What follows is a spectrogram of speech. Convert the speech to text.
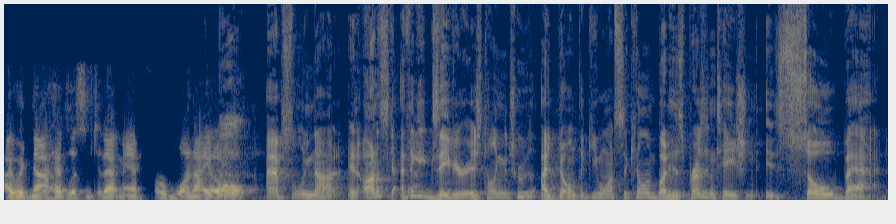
I would not have listened to that man for one iota. Oh, absolutely not. And honestly, I think Xavier is telling the truth. I don't think he wants to kill him, but his presentation is so bad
